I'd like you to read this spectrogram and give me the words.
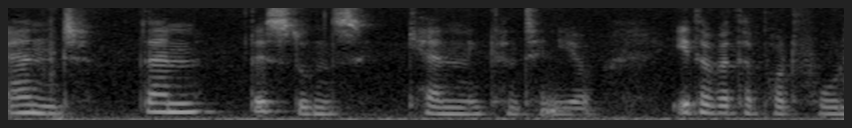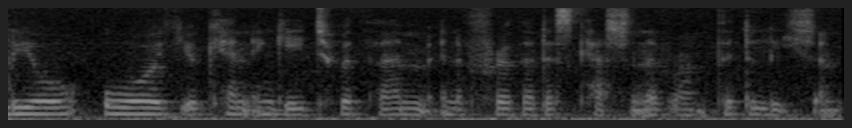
and then the students can continue either with a portfolio or you can engage with them in a further discussion around the deletion.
